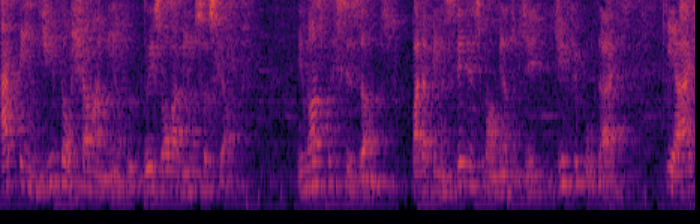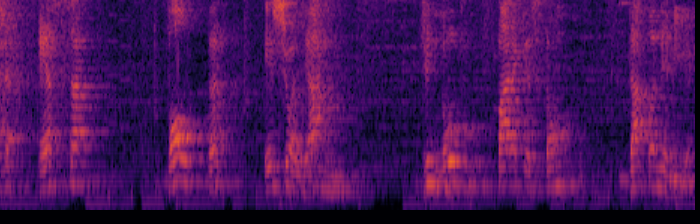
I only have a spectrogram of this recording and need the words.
atendido ao chamamento do isolamento social. E nós precisamos, para vencer esse momento de dificuldades, que haja essa volta, esse olhar de novo para a questão da pandemia.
